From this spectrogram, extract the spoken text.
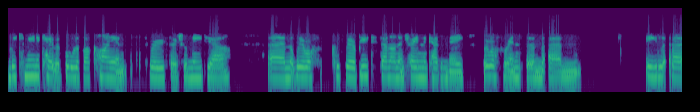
we communicate with all of our clients through social media. Um, we're because we're a beauty salon and training academy. We're offering some um, e, uh,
